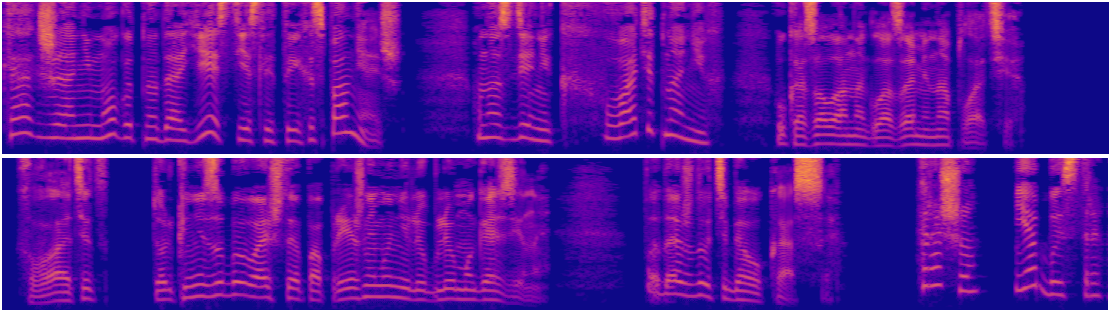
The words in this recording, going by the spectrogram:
«Как же они могут надоесть, если ты их исполняешь? У нас денег хватит на них?» — указала она глазами на платье. «Хватит. Только не забывай, что я по-прежнему не люблю магазины. Подожду тебя у кассы». «Хорошо, я быстро».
